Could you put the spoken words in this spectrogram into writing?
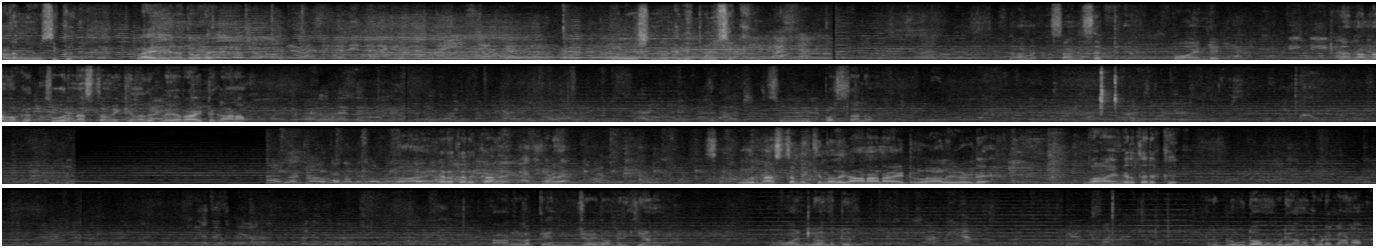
അവിടെ music play ചെയ്യുന്നുണ്ട് ഇവിടെ. ട്രഡീഷണൽ ഗ്രീക്ക് മ്യൂസിക് ആണ് സൺസെറ്റ് പോയിന്റ് എന്നാൽ നമുക്ക് സൂര്യൻ അസ്തമിക്കുന്നത് ക്ലിയർ ആയിട്ട് കാണാം. സൂപ്പർ സ്ഥലം. ഭയങ്കര തിരക്കാണ് ഇവിടെ. സൂര്യൻ അസ്തമിക്കുന്നത് കാണാനായിട്ടുള്ള ആളുകളുടെ ഭയങ്കര തിരക്ക്. ആളുകളൊക്കെ എൻജോയ് ചെയ്തുകൊണ്ടിരിക്കുകയാണ്. പോയിന്റിൽ വന്നിട്ട്. ഒരു ബ്ലൂ ഡോമും കൂടി നമുക്കിവിടെ കാണാം.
